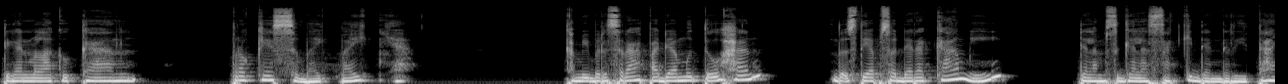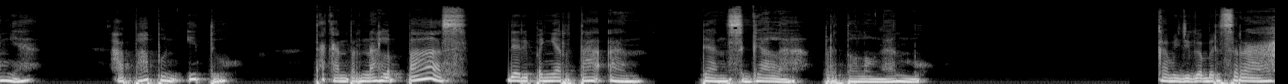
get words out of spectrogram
Dengan melakukan prokes sebaik-baiknya. Kami berserah padamu Tuhan untuk setiap saudara kami dalam segala sakit dan deritanya. Apa pun itu, takkan pernah lepas dari penyertaan dan segala pertolonganmu kami juga berserah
